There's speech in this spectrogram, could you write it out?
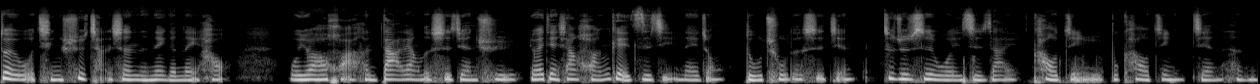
对我情绪产生的那个内耗，我又要花很大量的时间去，有一点像还给自己那种独处的时间。这就是我一直在靠近与不靠近间很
